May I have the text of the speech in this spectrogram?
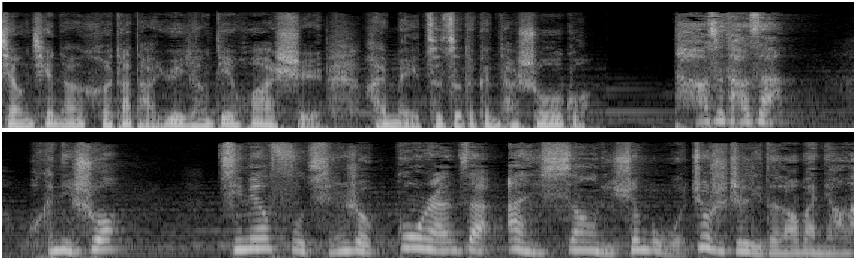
蒋千南和他打岳阳电话时，还美滋滋的跟他说过：“桃子，桃子，我跟你说，今天傅禽兽公然在暗箱里宣布我就是这里的老板娘了，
